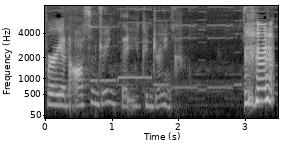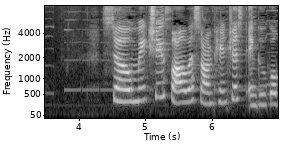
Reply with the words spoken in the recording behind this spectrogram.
for an awesome drink that you can drink. so make sure you follow us on Pinterest and Google+.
